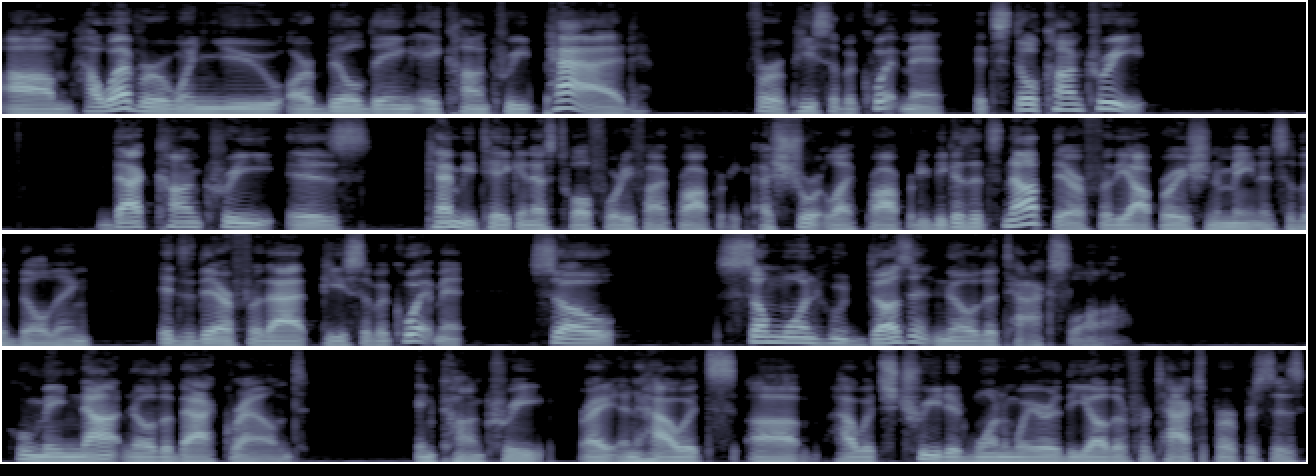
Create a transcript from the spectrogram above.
Um, however, when you are building a concrete pad for a piece of equipment, it's still concrete. That concrete is can be taken as 1245 property, as short life property, because it's not there for the operation and maintenance of the building. It's there for that piece of equipment. So, someone who doesn't know the tax law, who may not know the background in concrete, right, and how it's uh, how it's treated one way or the other for tax purposes,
